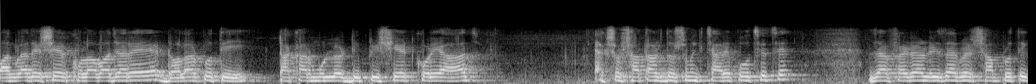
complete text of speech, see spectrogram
বাংলাদেশের খোলা বাজারে ডলার প্রতি টাকার মূল্য ডিপ্রিসিয়েট করে আজ একশো সাতাশ দশমিক চারে পৌঁছেছে, যা ফেডারেল রিজার্ভের সাম্প্রতিক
